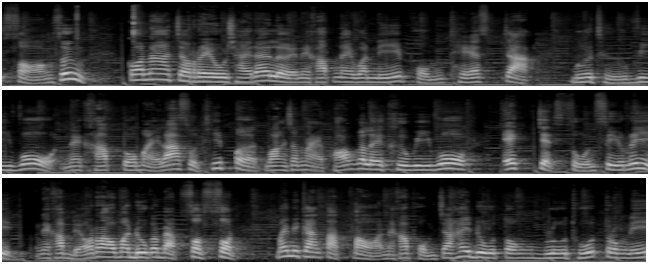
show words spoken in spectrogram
5.2 ซึ่งก็น่าจะเร็วใช้ได้เลยนะครับ ในวันนี้ผมเทสจากมือถือ vivo นะครับ ตัวใหม่ล่าสุดที่เปิดวางจำหน่ายพร้อมกันเลยคือ vivo x70 series นะครับ เดี๋ยวเรามาดูกันแบบสดๆ ไม่มีการตัดต่อนะครับ ผมจะให้ดูตรงบลูทูธตรงนี้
